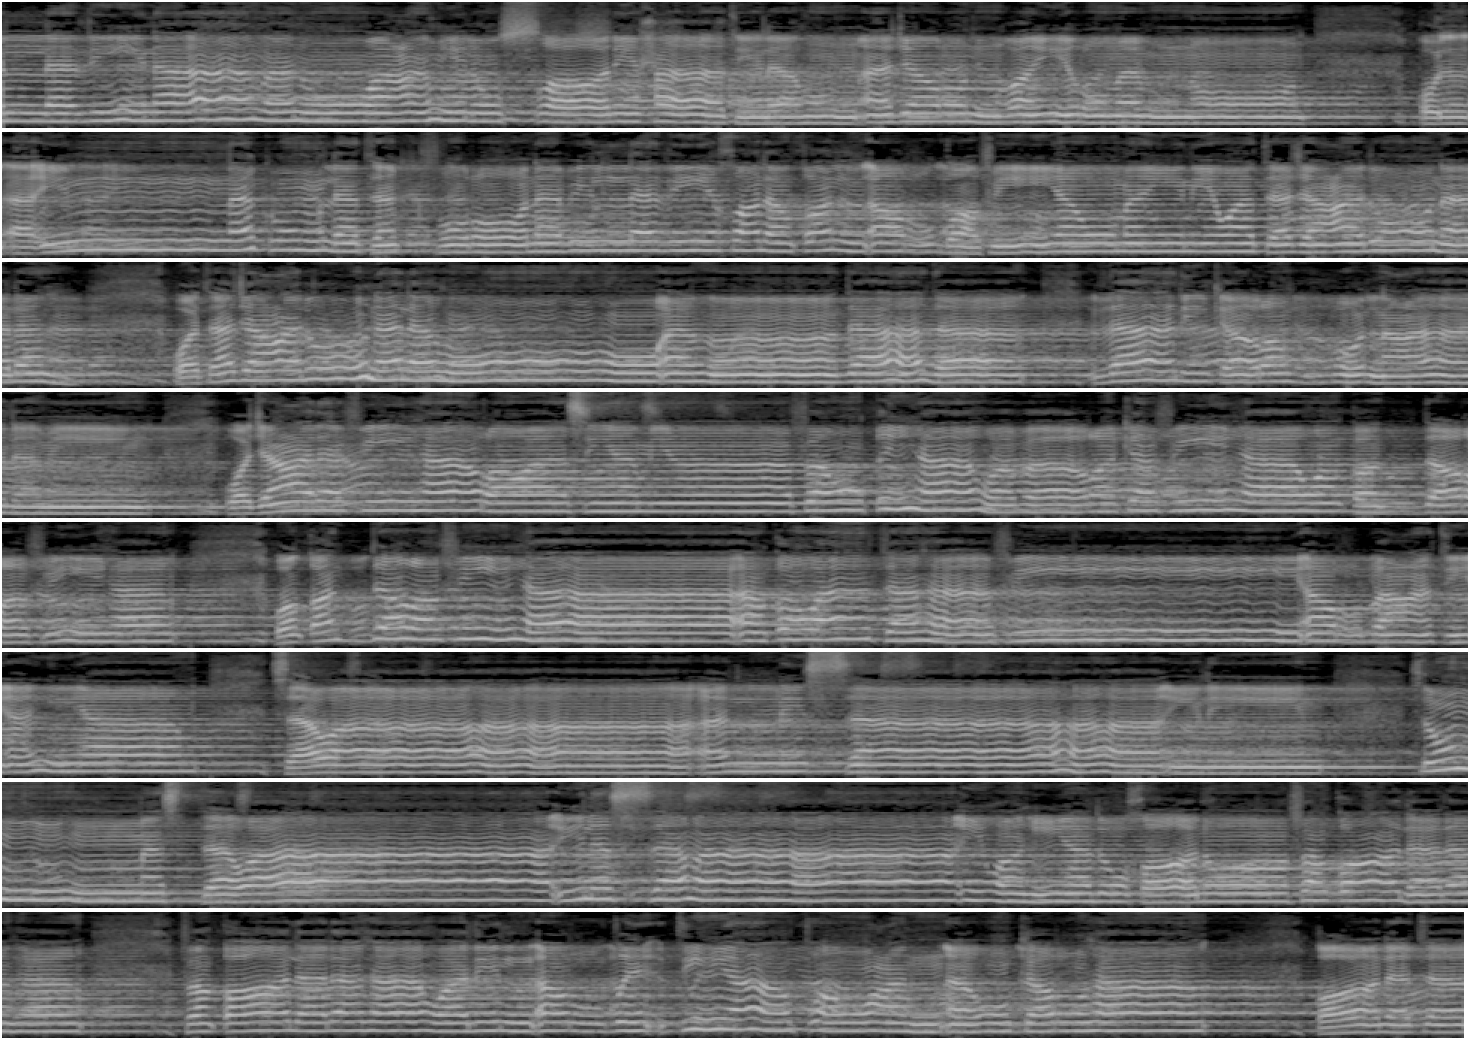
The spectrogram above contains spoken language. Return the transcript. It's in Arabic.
الذين آمنوا وعملوا الصالحات لهم أجر غير ممنون. قل أئنكم لتكفرون بالذي خلق الأرض في يومين وتجعلون له وتجعلون له أندادا. ذلك رب العالمين. وجعل فيها رواسي من فوقها وبارك فيها وقدر فيها وقدر فيها أقواتها في أربعة أيام سواء للسائلين استوى إلى السماء وهي دخان فقال لها فقال لها وللأرض ائتيا طوعا أو كرها. قالتا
